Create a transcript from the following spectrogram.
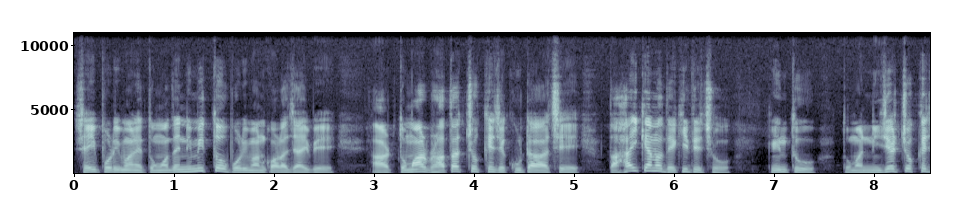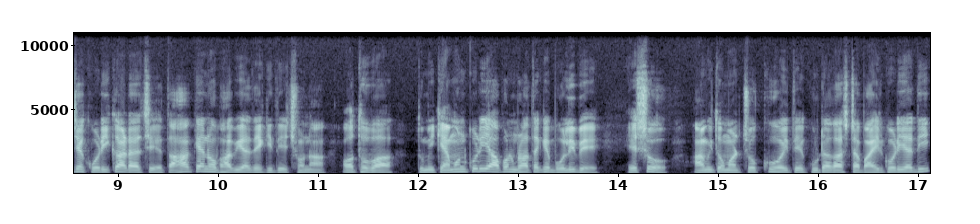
সেই পরিমাণে তোমাদের নিমিত্তও পরিমাণ করা যাইবে। আর তোমার ভ্রাতার চক্ষে যে কুটা আছে, তাহাই কেন দেখিতেছ? কিন্তু তোমার নিজের চক্ষে যে করিকার আছে, তাহা কেন ভাবিয়া দেখিতেছ না? অথবা তুমি কেমন করিয়া আপন ভ্রাতাকে বলিবে, এসো, আমি তোমার চক্ষু হইতে কুটা গাছটা বাহির করিয়া দিই,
